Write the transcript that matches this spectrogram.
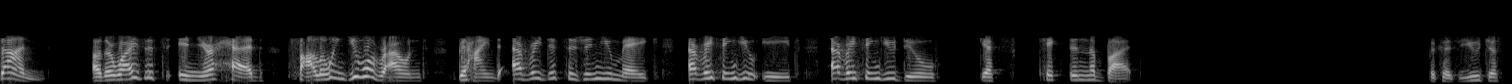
done. Otherwise, it's in your head following you around behind every decision you make, everything you eat, everything you do gets kicked in the butt because you just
